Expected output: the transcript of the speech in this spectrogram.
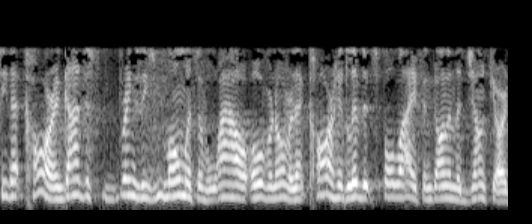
See that car, and God just brings these moments of wow over and over. That car had lived its full life and gone in the junkyard,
